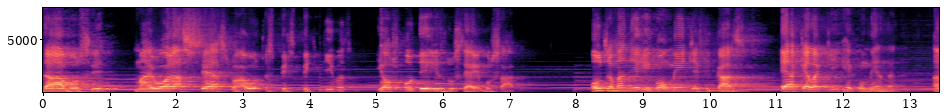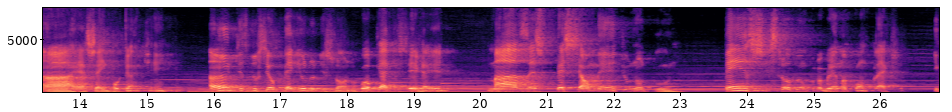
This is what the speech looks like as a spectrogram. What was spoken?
dá a você maior acesso a outras perspectivas e aos poderes do cérebro sábio. Outra maneira igualmente eficaz é aquela que recomenda. Ah, essa é importante, hein? Antes do seu período de sono, qualquer que seja ele, mas especialmente o noturno, pense sobre um problema complexo e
